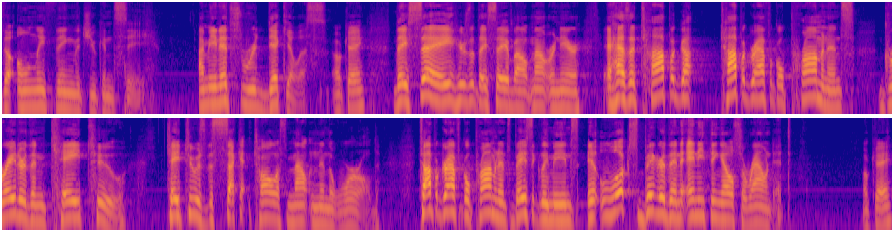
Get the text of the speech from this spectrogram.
the only thing that you can see. I mean, it's ridiculous, okay? They say, here's what they say about Mount Rainier it has a topogra- topographical prominence greater than K2. K2 is the second tallest mountain in the world. Topographical prominence basically means it looks bigger than anything else around it. Okay?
